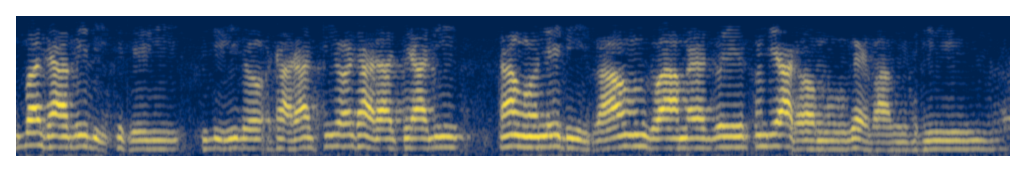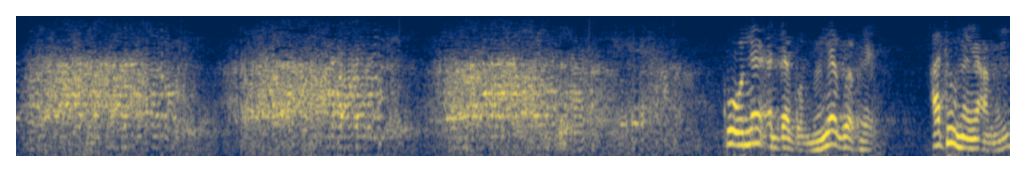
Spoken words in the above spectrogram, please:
ဥပထာပိတိဖြစ်စေ၏ဒီလိသောအထာရစီယောအထာရဆရာသည် သံဝန်လေးတိကောင်းစွာမဲ့သွေဖွင့်ပြတော်မူခဲ့ပါ၏တည်းကိုယ်နဲ့အတက်ကိုမငဲ့ွက်ပဲအထုနိုင်ရမယ်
